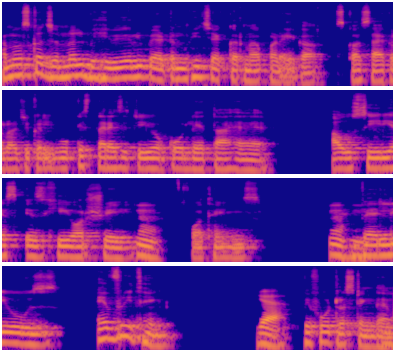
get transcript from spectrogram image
हमें उसका जनरल बिहेवियरल पैटर्न भी चेक करना पड़ेगा। उसका साइकोलॉजिकल वो किस तरह से चीज़ों को लेता है। हाउ सीरियस इज़ ही और she for things values everything yeah, before trusting them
